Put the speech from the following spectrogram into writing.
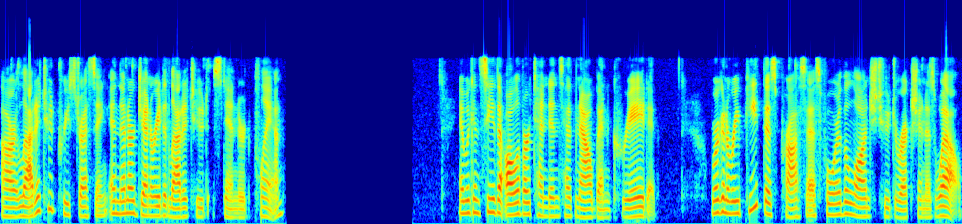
our latitude pre-stressing and then our generated latitude standard plan. And we can see that all of our tendons have now been created. We're going to repeat this process for the longitude direction as well.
